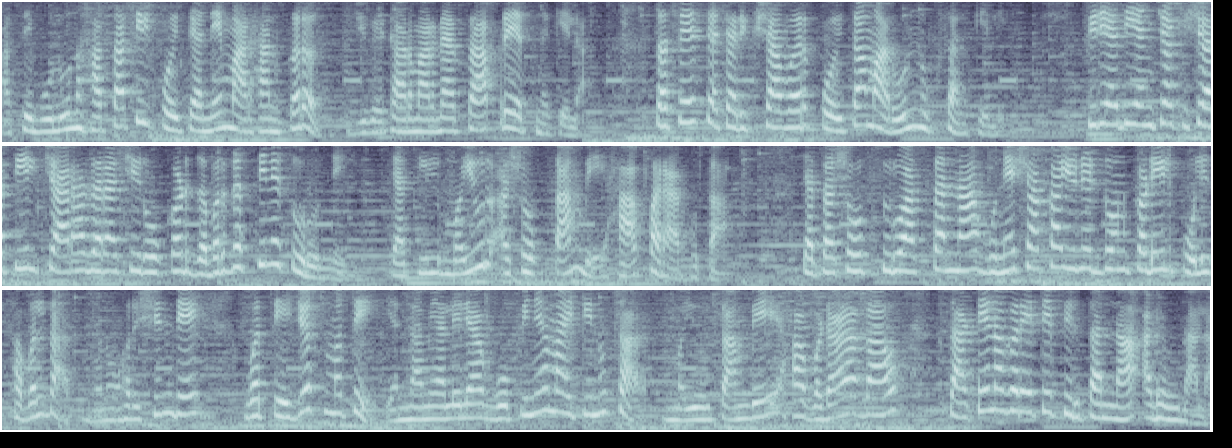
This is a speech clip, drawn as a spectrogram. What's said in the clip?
असे बोलून हातातील कोयत्याने मारहाण करत जिवे ठार मारण्याचा प्रयत्न केला. तसेच त्याच्या रिक्षावर कोयता मारून नुकसान केले. फिर्यादी यांच्या खिशातील चार हजाराची रोकड जबरदस्तीने चोरून नेली. त्यातील मयूर अशोक तांबे हा फरार होता. त्याचा शोध सुरू असताना गुन्हे शाखा युनिट दोनकडील पोलीस हवालदार मनोहर शिंदे व तेजस मते यांना मिळालेल्या गोपनीय माहितीनुसार मयूर तांबे हा वडाळा गाव साटेनगर येथे फिरताना आढळून आला.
